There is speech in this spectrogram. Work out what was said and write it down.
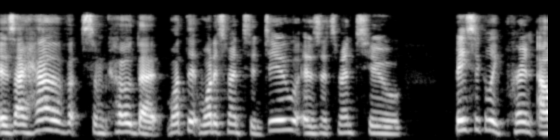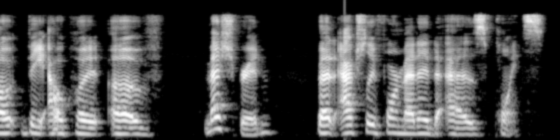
is I have some code that what the, what it's meant to do is it's meant to basically print out the output of mesh grid but actually formatted as points.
